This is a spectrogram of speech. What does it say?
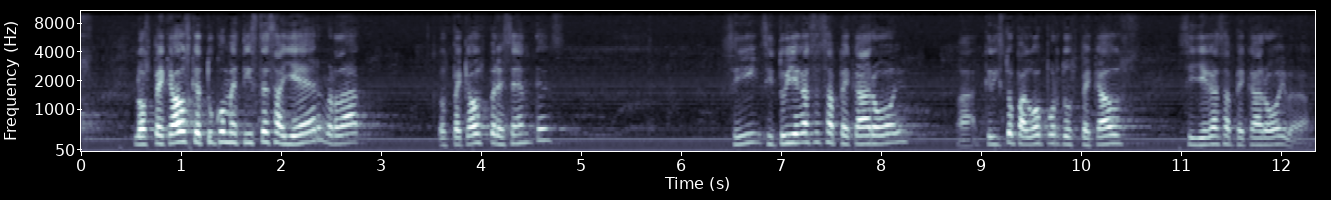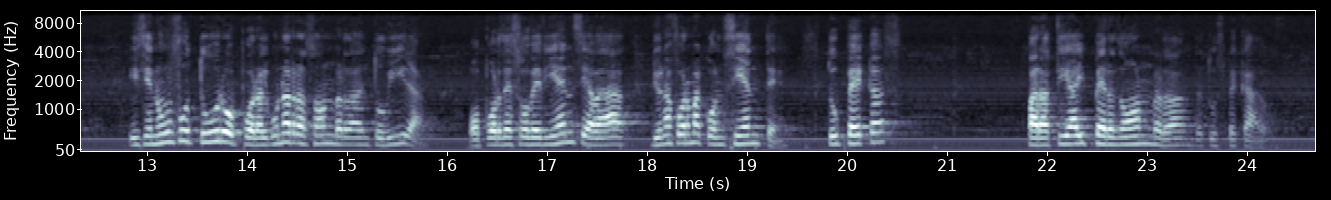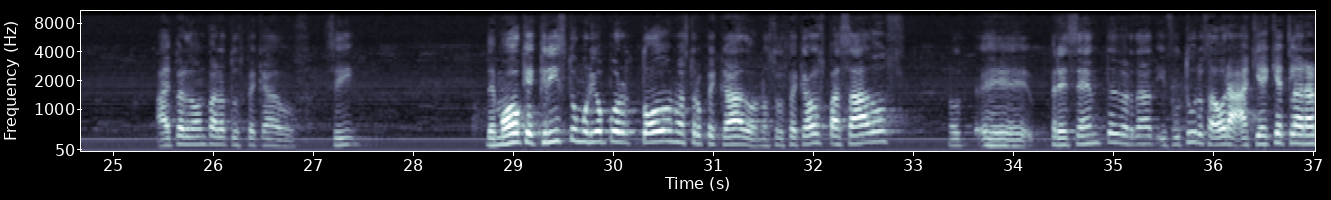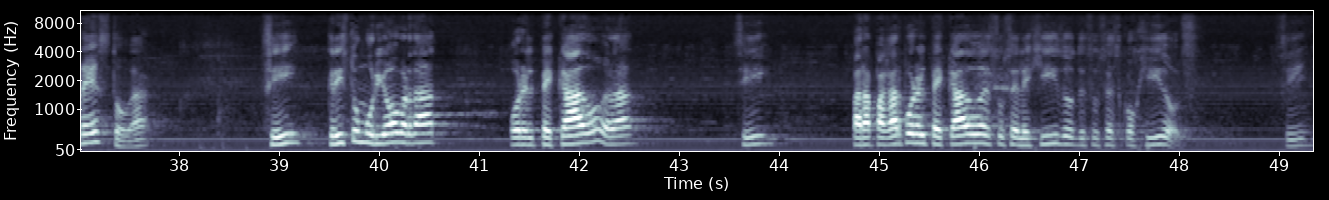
los pecados que tú cometiste ayer, ¿verdad? Los pecados presentes. ¿Sí? Si tú llegas a pecar hoy, Cristo pagó por tus pecados si llegas a pecar hoy, ¿verdad? Y si en un futuro, por alguna razón, ¿verdad? En tu vida, o por desobediencia, ¿verdad? De una forma consciente, tú pecas, para ti hay perdón, ¿verdad? De tus pecados. Hay perdón para tus pecados, ¿sí? De modo que Cristo murió por todo nuestro pecado, nuestros pecados pasados, eh, presentes, ¿verdad? Y futuros. Ahora, aquí hay que aclarar esto, ¿verdad? Sí, Cristo murió, ¿verdad? Por el pecado, ¿verdad? Sí, para pagar por el pecado de sus elegidos, de sus escogidos. Sí.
